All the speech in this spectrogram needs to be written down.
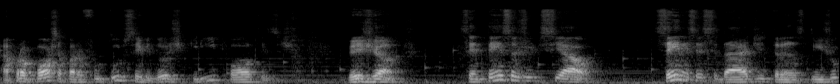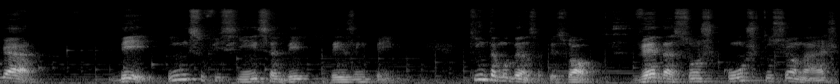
A proposta para futuros servidores cria hipóteses. Vejamos: sentença judicial sem necessidade de trânsito em julgado. B. Insuficiência de desempenho. Quinta mudança, pessoal: vedações constitucionais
